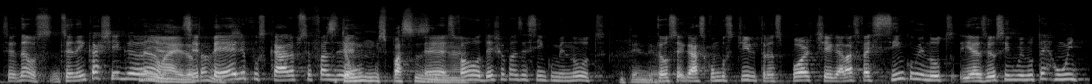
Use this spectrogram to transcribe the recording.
Você, não, você nem cachê ganha. Não, é, você exatamente. pede para os caras para você fazer. Tem um espaçozinho, É, né? você fala, "Ô, deixa eu fazer cinco minutos. Entendeu. Então você gasta combustível, transporte, chega lá, você faz cinco minutos. E às vezes cinco minutos é ruim.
